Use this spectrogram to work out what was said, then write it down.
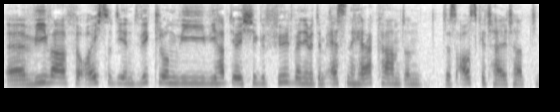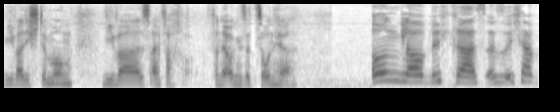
Äh, Wie war für euch so die Entwicklung? Wie, wie habt ihr euch hier gefühlt, wenn ihr mit dem Essen herkamt und das ausgeteilt habt? Wie war die Stimmung? Wie war es einfach von der Organisation her? unglaublich krass. Also ich habe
